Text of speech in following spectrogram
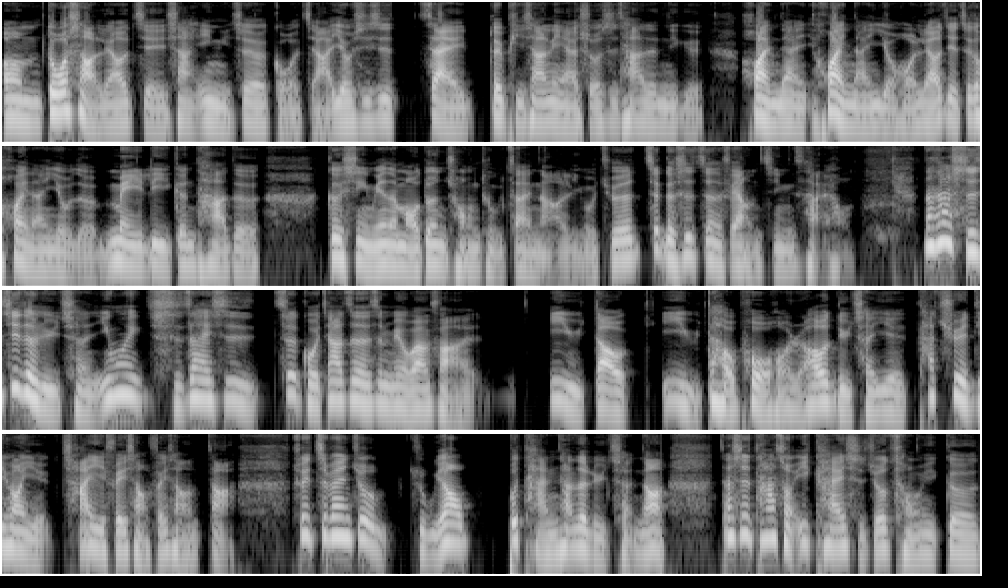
嗯，多少了解一下印尼这个国家，尤其是在对皮夏恋来说是他的那个坏男坏男友哦，了解这个坏男友的魅力跟他的。个性里面的矛盾冲突在哪里？我觉得这个是真的非常精彩哈。那他实际的旅程，因为实在是这个国家真的是没有办法一语道一语道破哈。然后旅程也他去的地方也差异非常非常大，所以这边就主要不谈他的旅程。那但是他从一开始就从一个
